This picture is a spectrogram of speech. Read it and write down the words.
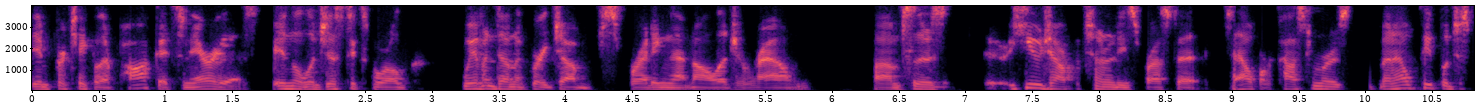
in particular pockets and areas in the logistics world. We haven't done a great job spreading that knowledge around. Um, so there's huge opportunities for us to, to help our customers and help people just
